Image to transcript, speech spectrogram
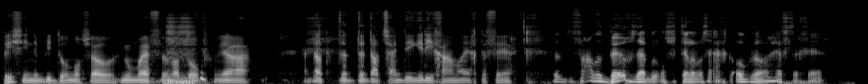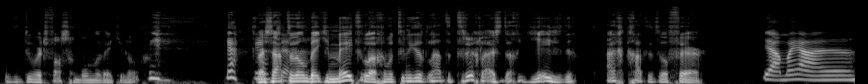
pissen in een bidon of zo. Ik noem maar even wat op. ja, dat, dat, dat- dat zijn dingen die gaan wel echt te ver. Het verhaal dat Beugels daar bij ons vertellen was eigenlijk ook wel heftig, hè? Dat hij toen werd vastgebonden, weet je nog? Ja, klopt, Wij zaten ja. wel een beetje mee te lachen, maar toen ik het later terugluisterde, dacht ik, jezus, dit- eigenlijk gaat dit wel ver. Ja, maar ja, eh,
